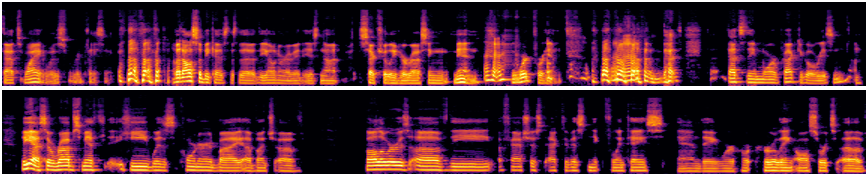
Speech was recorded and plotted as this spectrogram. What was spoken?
that's why it was replacing, but also because the the owner of it is not sexually harassing men who work for him. Mhm. that's that's the more practical reason. Um, But yeah, so Rob Smith, he was cornered by a bunch of followers of the fascist activist Nick Fuentes, and they were hurling all sorts of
